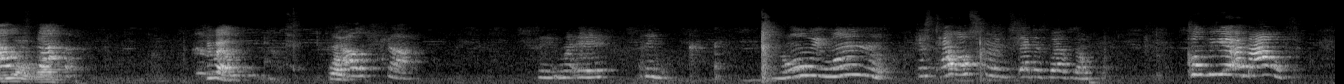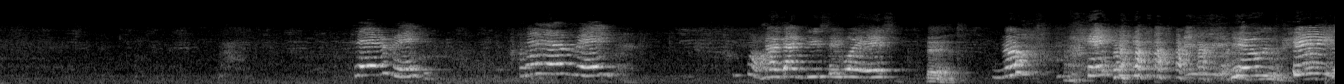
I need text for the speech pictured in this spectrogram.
You won't know. You will. Well, Elsa. Think my ear. Think. No, we won't. Just tell Oscar instead as well, though. Cover your mouth. Hear me. Hear me. Now, Dad, do you say what it is? Beard. No. it was pig.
